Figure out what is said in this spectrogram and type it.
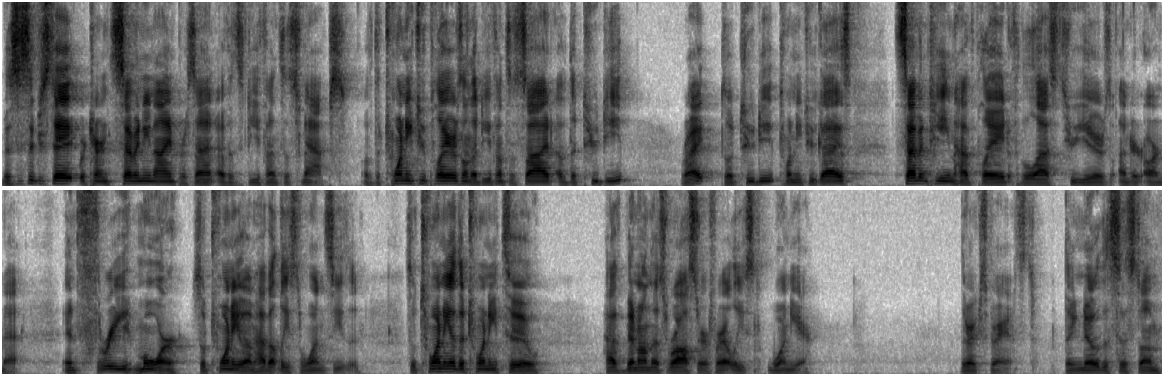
Mississippi State returned 79% of its defensive snaps. Of the 22 players on the defensive side of the two deep, right? So two deep, 22 guys, 17 have played for the last two years under Arnett. And three more, so 20 of them have at least one season. So 20 of the 22 have been on this roster for at least one year. They're experienced. They know the system.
